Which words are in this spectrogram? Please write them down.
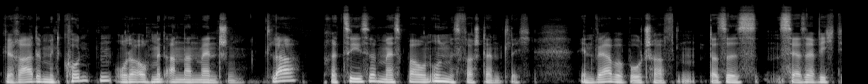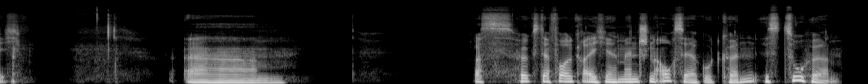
Gerade mit Kunden oder auch mit anderen Menschen. Klar, präzise, messbar und unmissverständlich in Werbebotschaften. Das ist sehr, sehr wichtig. Ähm, was höchst erfolgreiche Menschen auch sehr gut können, ist zuhören.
